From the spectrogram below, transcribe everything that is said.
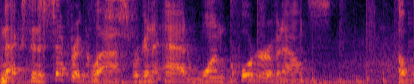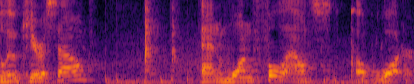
Next, in a separate glass, we're gonna add one quarter of an ounce of blue curacao and one full ounce of water.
